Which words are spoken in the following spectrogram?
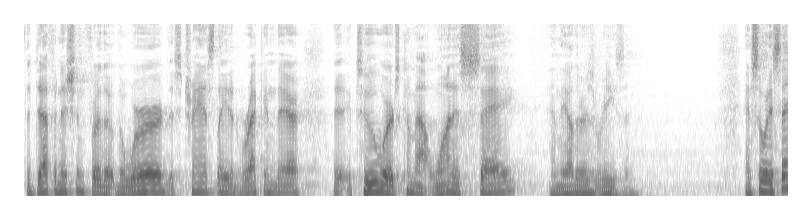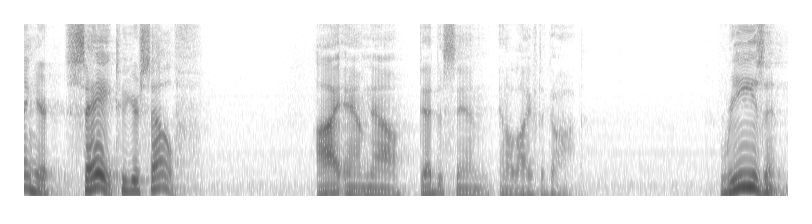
the definition for the, the word that's translated reckon there, eh, two words come out. One is say, and the other is reason. And so, what he's saying here say to yourself, I am now dead to sin and alive to God. Reason.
